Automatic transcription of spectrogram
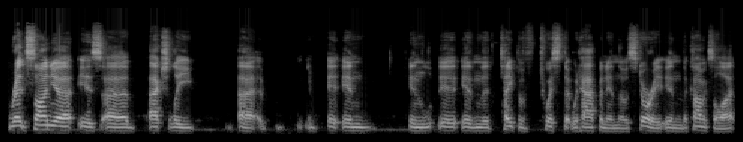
Red Sonja is uh, actually uh, in in in the type of twist that would happen in those story in the comics a lot.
